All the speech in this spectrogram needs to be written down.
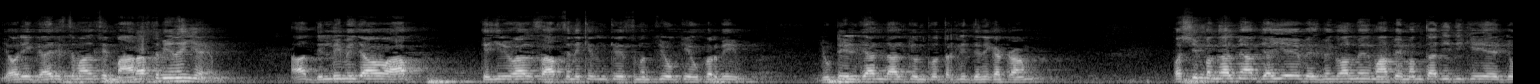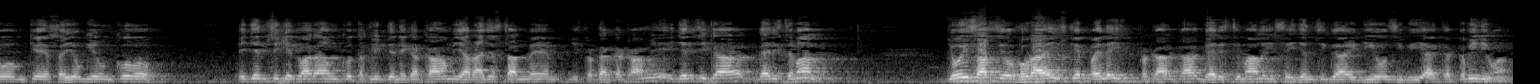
और ये गैर इस्तेमाल सिर्फ़ महाराष्ट्र में नहीं है। आप दिल्ली में जाओ, आप केजरीवाल साहब से लेकर उनके मंत्रियों के ऊपर भी झूठे इल्ज़ाम डाल के उनको तकलीफ़ देने का काम। पश्चिम बंगाल में आप जाइए, वेस्ट बंगाल में वहाँ पे ममता दीदी के जो उनके सहयोगी उनको एजेंसी के द्वारा उनको तकलीफ़ देने का काम या राजस्थान में इस प्रकार का काम, ये एजेंसी का गैर इस्तेमाल जो हिसाब से हो रहा है, इसके पहले इस प्रकार का गैर इस्तेमाल इस एजेंसी का ईडीओ सीबीआई का कभी नहीं हुआ।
